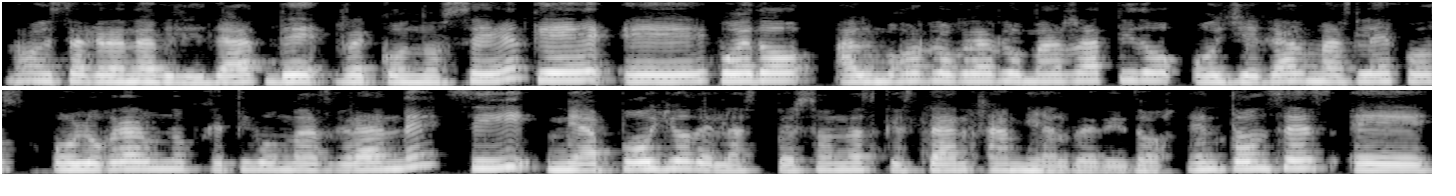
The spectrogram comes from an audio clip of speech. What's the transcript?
¿No? Esa gran habilidad de reconocer que eh, puedo a lo mejor lograrlo más rápido o llegar más lejos o lograr un objetivo más grande si me apoyo de las personas que están a mi alrededor. Entonces, eh,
